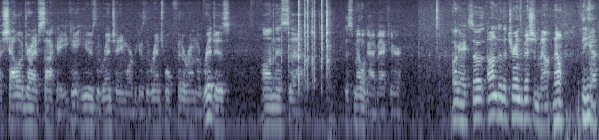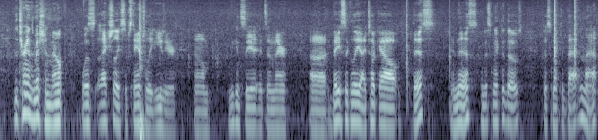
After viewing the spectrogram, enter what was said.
a shallow drive socket. You can't use the wrench anymore because the wrench won't fit around the ridges on this uh, this metal guy back here. Okay, so onto the transmission mount. Now, the uh, the transmission mount was actually substantially easier. Um, you can see it; it's in there. Uh, basically, I took out this and this, and disconnected those, disconnected that and that.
